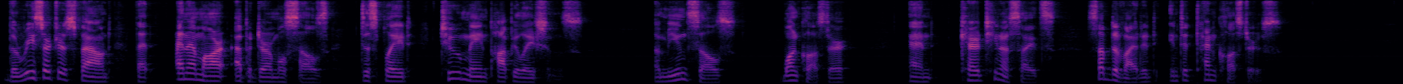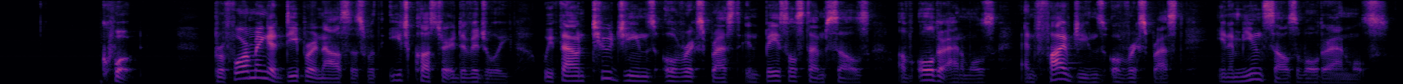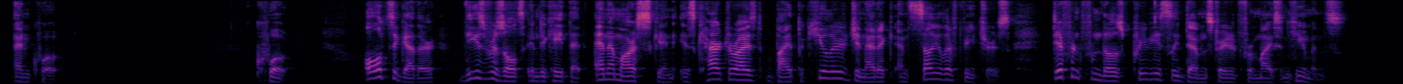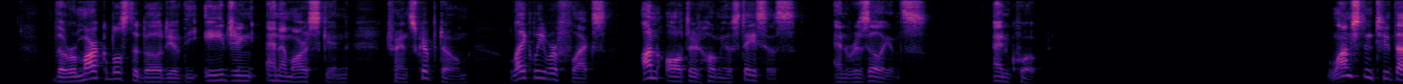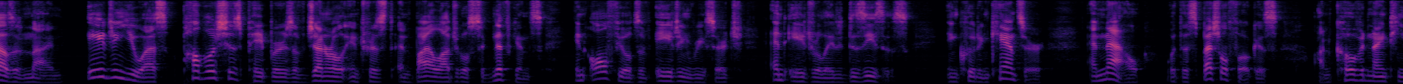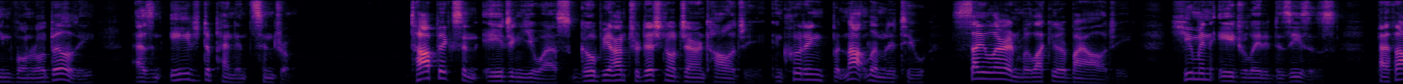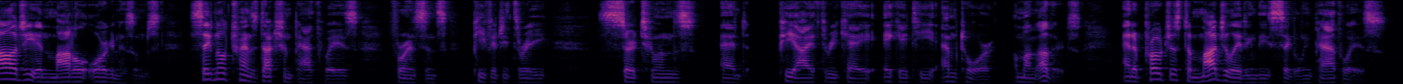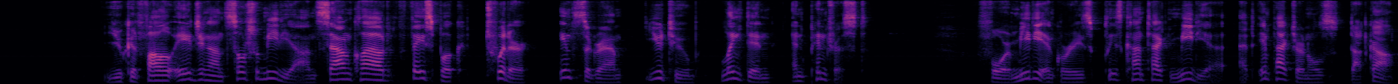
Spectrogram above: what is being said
The researchers found that NMR epidermal cells displayed two main populations immune cells, one cluster, and keratinocytes, subdivided into 10 clusters. Quote, Performing a deeper analysis with each cluster individually, we found two genes overexpressed in basal stem cells of older animals and five genes overexpressed in immune cells of older animals. End quote. Quote, Altogether, these results indicate that NMR skin is characterized by peculiar genetic and cellular features different from those previously demonstrated for mice and humans. The remarkable stability of the aging NMR skin transcriptome likely reflects unaltered homeostasis and resilience. Launched in 2009, Aging US publishes papers of general interest and biological significance in all fields of aging research and age related diseases, including cancer, and now with a special focus on COVID 19 vulnerability as an age dependent syndrome. Topics in Aging US go beyond traditional gerontology, including but not limited to cellular and molecular biology, human age related diseases, pathology in model organisms signal transduction pathways, for instance, P53, sirtuins, and PI3K, AKT, mTOR, among others, and approaches to modulating these signaling pathways. You could follow Aging on social media on SoundCloud, Facebook, Twitter, Instagram, YouTube, LinkedIn, and Pinterest. For media inquiries, please contact media at impactjournals.com.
